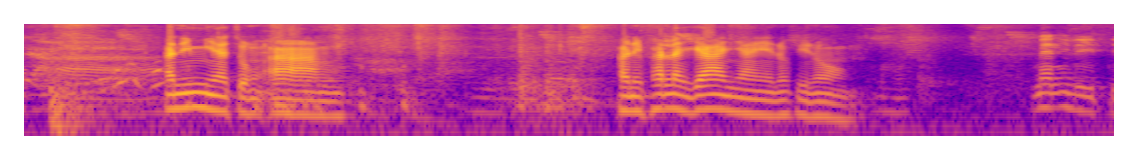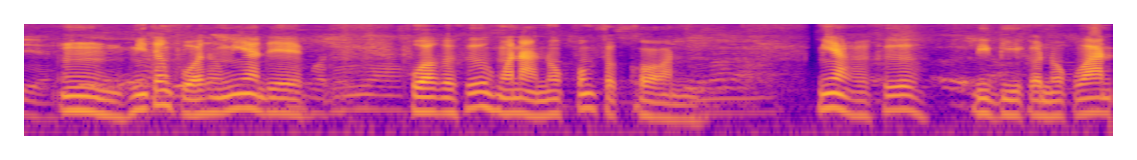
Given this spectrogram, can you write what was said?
ละค่ะอันนี้เมียจงอาง อันนี้ภรรยาใหญ่เนาะพี่น้อง แม่นอีลีเตียอืมมีทั้งผัวทั้งเมียเด้หัวทั้งเมียผัวก็คือหัวหน้านกพงศกร เมียก็คือบีบีกับนกวัน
